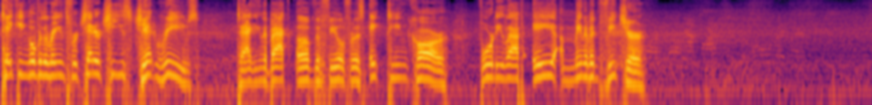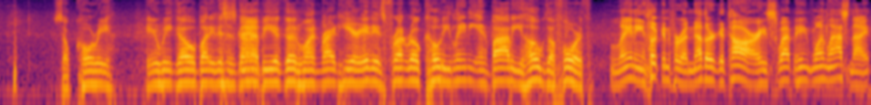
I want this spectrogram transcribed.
taking over the reins for Cheddar Cheese Jet Reeves, tagging the back of the field for this 18 car 40 lap A main event feature. So Corey, here we go, buddy. This is gonna Man. be a good one right here. It is front row Cody Laney and Bobby Hogue the fourth. Laney looking for another guitar. He swept. He won last night.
